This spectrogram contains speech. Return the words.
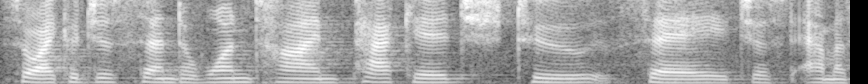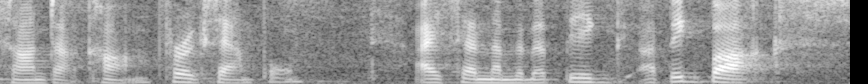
So I could just send a one time package to, say, just Amazon.com, for example. I send them a big, a big box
